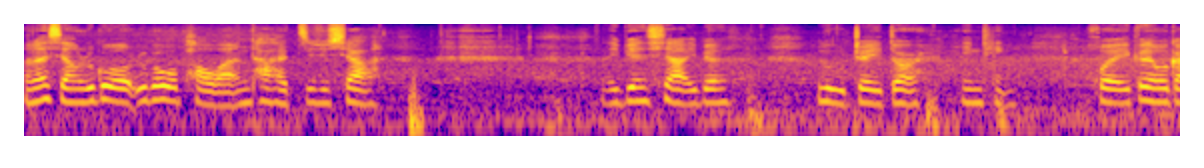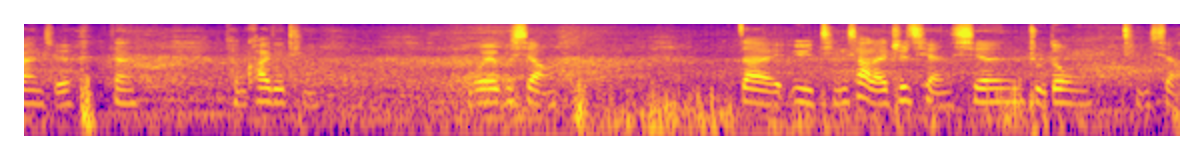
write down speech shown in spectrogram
本来想，如果如果我跑完，它还继续下，一边下一边录这一段音频，会更有感觉。但很快就停了，我也不想在雨停下来之前先主动停下，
